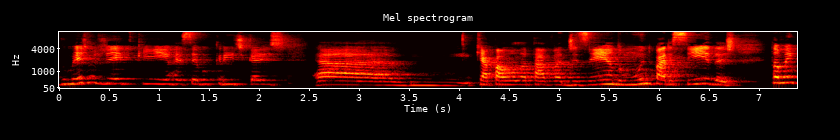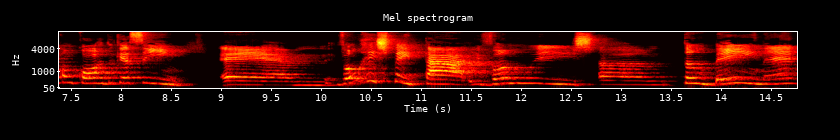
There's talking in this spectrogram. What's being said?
do mesmo jeito que eu recebo críticas uh, que a Paola estava dizendo, muito parecidas, também concordo que assim. É, vamos respeitar e vamos uh, também né,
